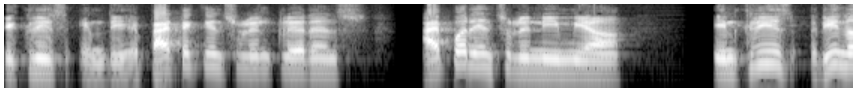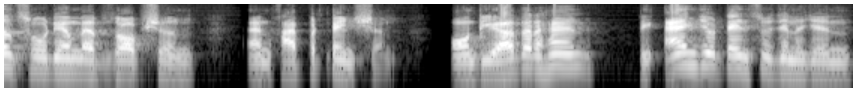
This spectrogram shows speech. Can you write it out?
decrease in the hepatic insulin clearance, hyperinsulinemia, increased renal sodium absorption, and hypertension. On the other hand, the angiotensinogen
